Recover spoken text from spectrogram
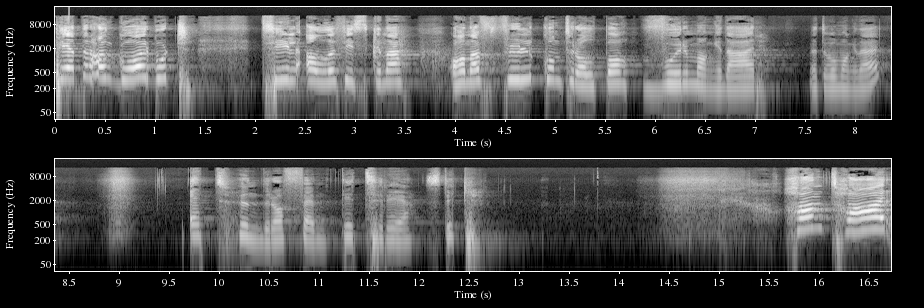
Peter han går bort til alle fiskene. Og han har full kontroll på hvor mange det er. Vet du hvor mange det er? 153 stykker. Han tar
